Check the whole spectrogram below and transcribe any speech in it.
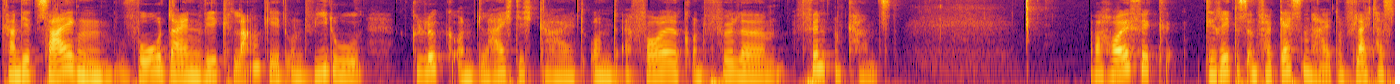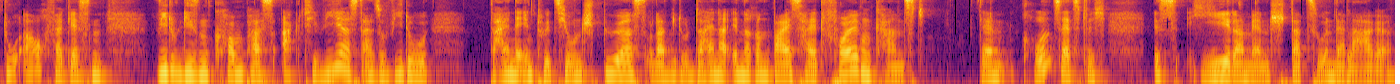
kann dir zeigen, wo dein Weg lang geht und wie du Glück und Leichtigkeit und Erfolg und Fülle finden kannst. Aber häufig gerät es in Vergessenheit und vielleicht hast du auch vergessen, wie du diesen Kompass aktivierst, also wie du deine Intuition spürst oder wie du deiner inneren Weisheit folgen kannst. Denn grundsätzlich ist jeder Mensch dazu in der Lage.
